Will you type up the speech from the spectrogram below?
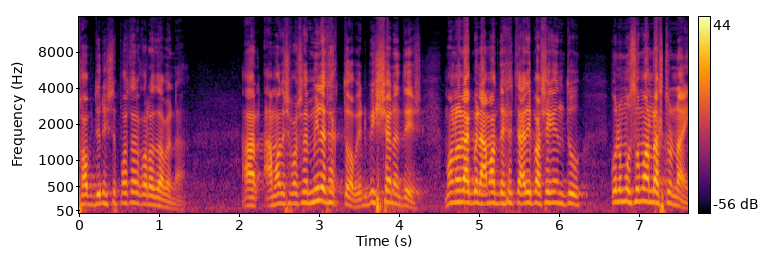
সব জিনিস তো প্রচার করা যাবে না। আর আমাদের সবার সাথে মিলে থাকতে হবে, এটা বিশ্বায়নের দেশ। মনে রাখবেন, আমার দেশের চারিপাশে কিন্তু কোনো মুসলমান রাষ্ট্র নাই।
